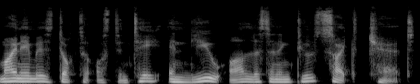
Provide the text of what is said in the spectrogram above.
My name is Dr. Austin Tay, and you are listening to Psych Chat.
